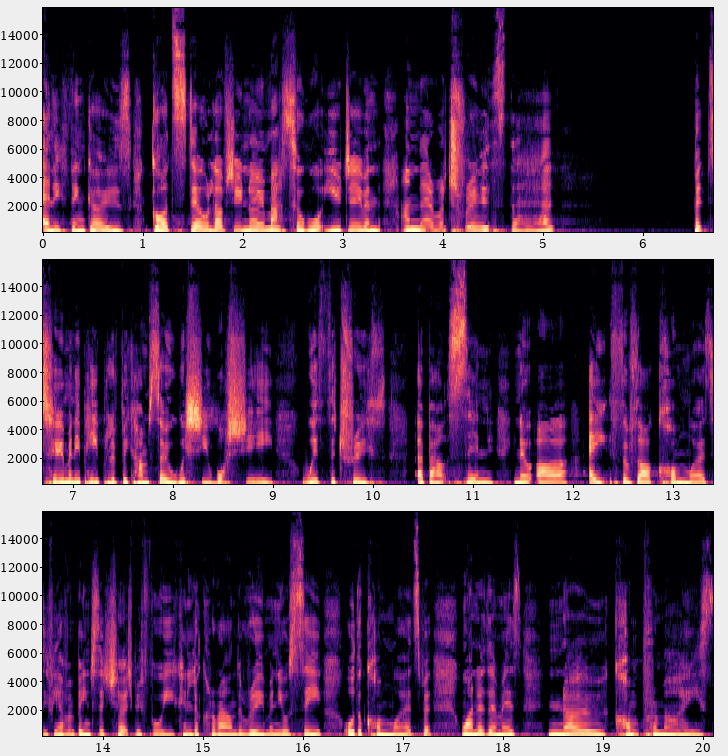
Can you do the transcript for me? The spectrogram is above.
Anything goes. God still loves you no matter what you do. And, and there are truths there. But too many people have become so wishy washy with the truth about sin. You know, our eighth of our com words, if you haven't been to the church before, you can look around the room and you'll see all the com words. But one of them is no compromise.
